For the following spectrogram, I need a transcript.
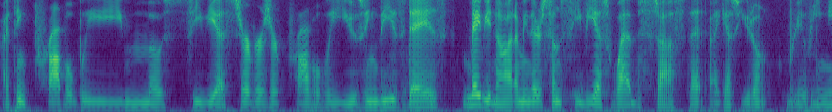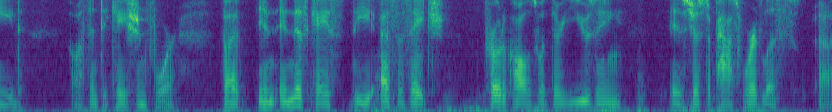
I think probably most CVS servers are probably using these days. Maybe not. I mean, there's some CVS web stuff that I guess you don't really need authentication for. But in, in this case, the SSH protocol is what they're using is just a passwordless uh,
